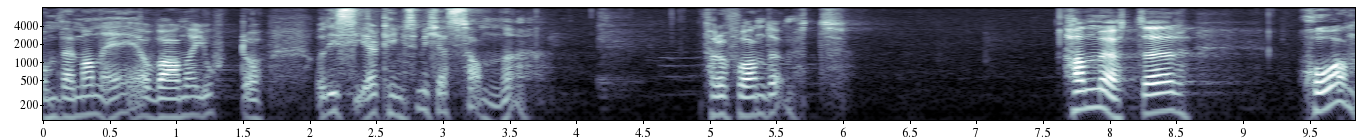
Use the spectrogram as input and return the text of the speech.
om hvem han er og hva han har gjort, og, og de sier ting som ikke er sanne, for å få han dømt. Han møter hån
